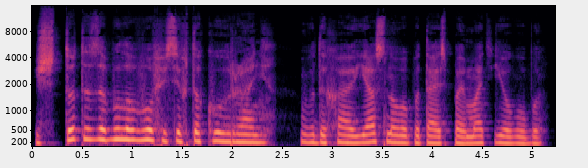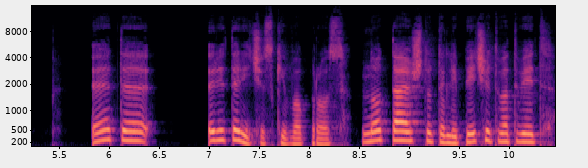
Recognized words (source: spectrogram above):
И что ты забыла в офисе в такую рань? Выдыхаю я, снова пытаясь поймать ее губы. Это риторический вопрос, но Тая что-то лепечет в ответ,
